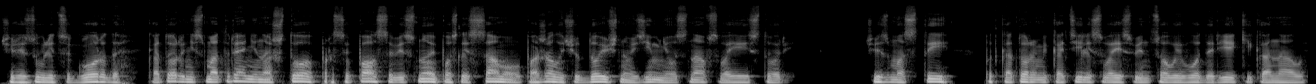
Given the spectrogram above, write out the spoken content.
через улицы города, который, несмотря ни на что, просыпался весной после самого, пожалуй, чудовищного зимнего сна в своей истории. Через мосты, под которыми катили свои свинцовые воды реки и каналы.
